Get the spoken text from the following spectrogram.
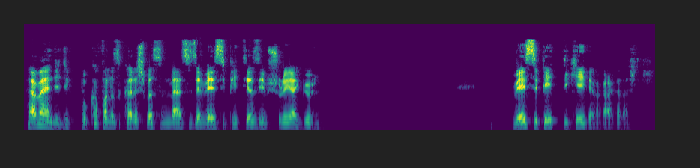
Hemencecik bu kafanızı karışmasın. Ben size V speed yazayım şuraya görün. V speed dikey demek arkadaşlar.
